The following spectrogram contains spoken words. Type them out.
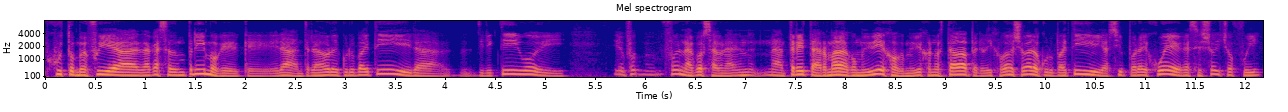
justo me fui a la casa de un primo que, que era entrenador de Curupaytí, era directivo y, y fue, fue una cosa, una, treta armada con mi viejo, que mi viejo no estaba, pero le dijo, bueno, llévalo a Curupaytí y así por ahí juega, qué sé yo, y yo fui.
